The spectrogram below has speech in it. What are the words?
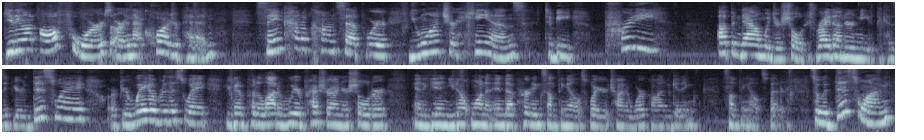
getting on all fours or in that quadruped, same kind of concept where you want your hands to be pretty up and down with your shoulders right underneath because if you're this way or if you're way over this way you're going to put a lot of weird pressure on your shoulder. And again you don't want to end up hurting something else while you're trying to work on getting something else better. So with this one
